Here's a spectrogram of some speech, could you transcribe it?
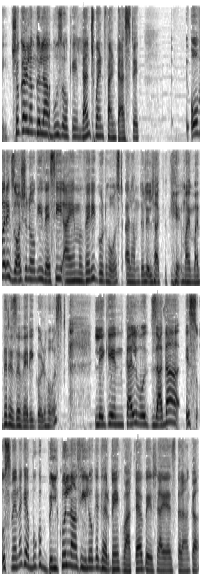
थी। शुक्र अलहमदुल्ला अबूज okay lunch went fantastic over exhaustion होगी, वैसी I am a very good host अल्हम्दुलिल्लाह, क्योंकि my mother is a very good host लेकिन कल वो ज़्यादा इस, उसमें ना कि अबू को बिल्कुल ना फील हो कि घर में एक वाक़ पेश आया इस तरह का।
